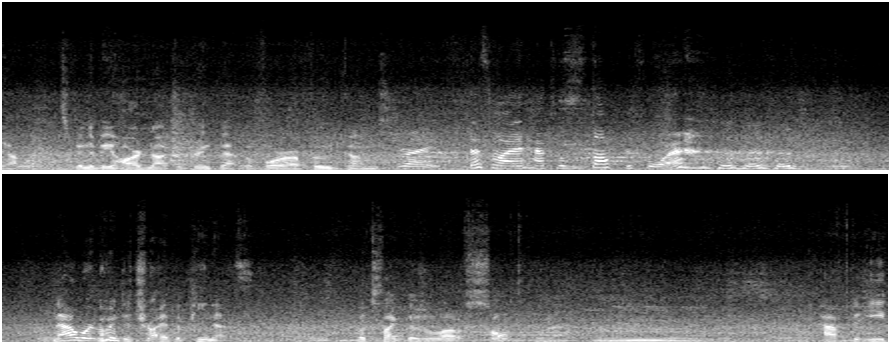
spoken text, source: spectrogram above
yeah, it's going to be hard not to drink that before our food comes. Right. That's why I had to stop before. Now we're going to try the peanuts. Looks like there's a lot of salt in that. Mm. Have to eat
